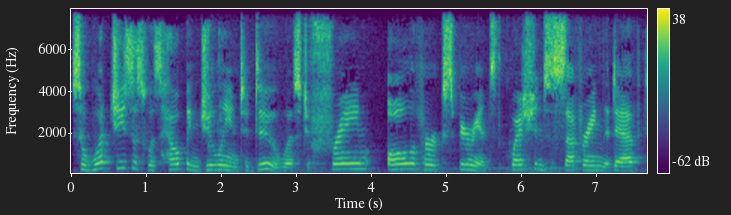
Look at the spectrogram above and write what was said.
So, what Jesus was helping Julian to do was to frame all of her experience the questions, the suffering, the death,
